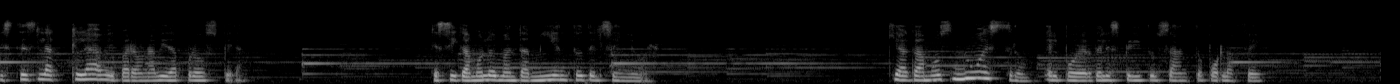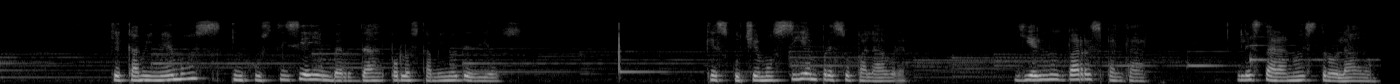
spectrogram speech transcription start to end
Esta es la clave para una vida próspera. Que sigamos los mandamientos del Señor. Que hagamos nuestro el poder del Espíritu Santo por la fe que caminemos en justicia y en verdad por los caminos de Dios, que escuchemos siempre su palabra y Él nos va a respaldar, Él estará a nuestro lado,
